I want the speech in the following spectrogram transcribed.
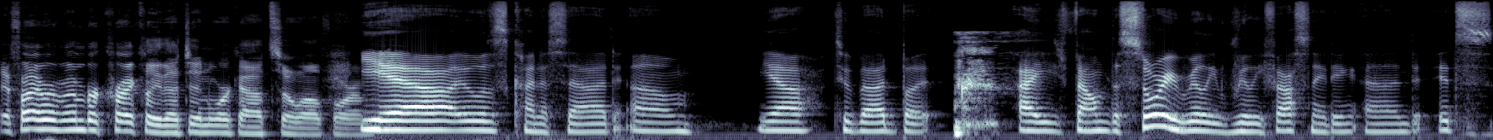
I, if I remember correctly, that didn't work out so well for him. Yeah, it was kind of sad. Um, yeah, too bad, but I found the story really, really fascinating, and it's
